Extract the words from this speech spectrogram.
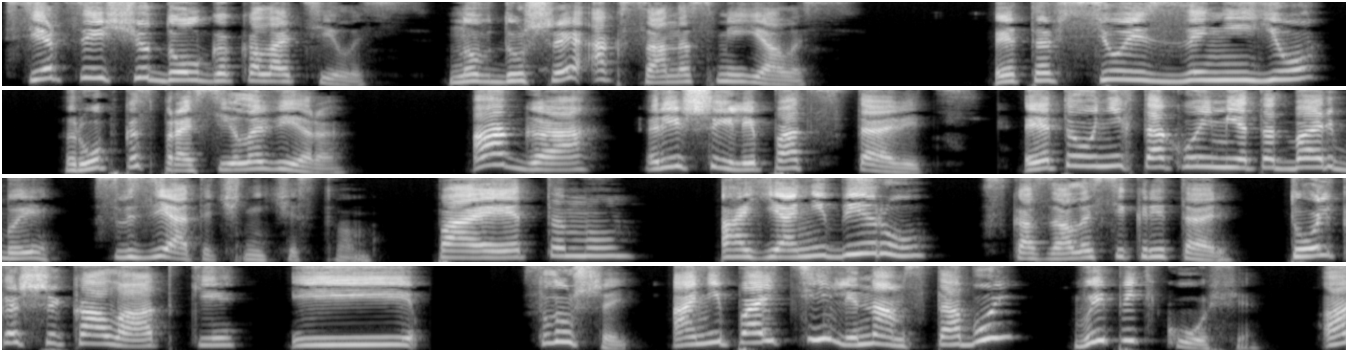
Сердце еще долго колотилось но в душе Оксана смеялась. «Это все из-за нее?» – робко спросила Вера. «Ага, решили подставить. Это у них такой метод борьбы с взяточничеством. Поэтому...» «А я не беру», – сказала секретарь. «Только шоколадки и...» «Слушай, а не пойти ли нам с тобой выпить кофе? А?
